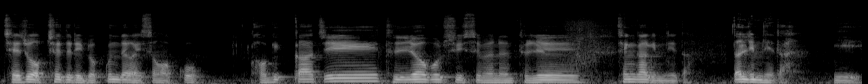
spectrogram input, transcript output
제조업체들이 몇 군데가 있어갖고 거기까지 들려볼 수 있으면은 들릴 생각입니다. 떨립니다. 이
